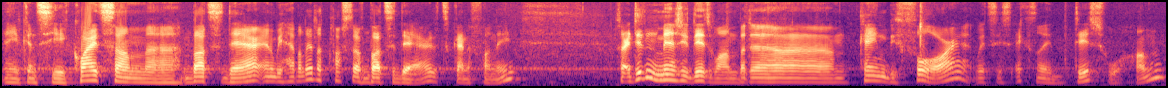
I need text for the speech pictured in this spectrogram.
And you can see quite some uh, buds there and we have a little cluster of buds there. It's kind of funny. So I didn't measure this one, but uh, cane before, which is actually this one,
